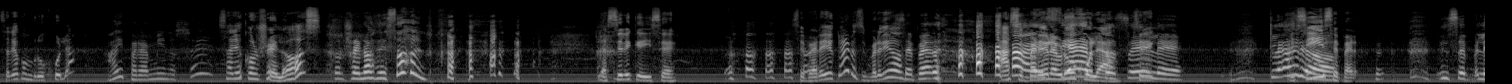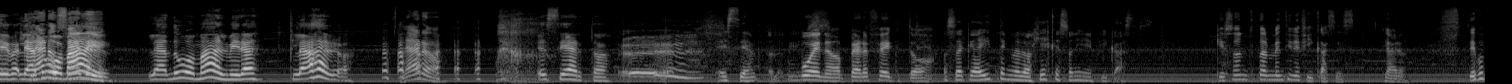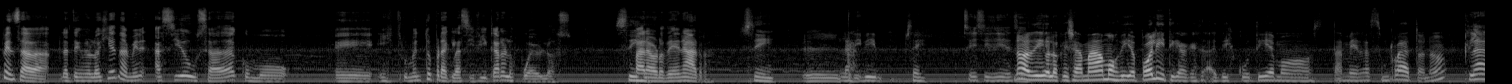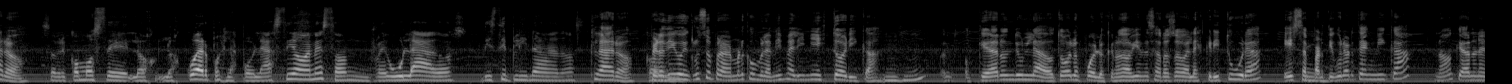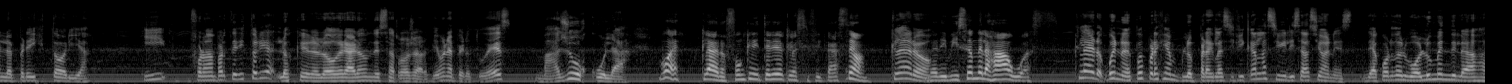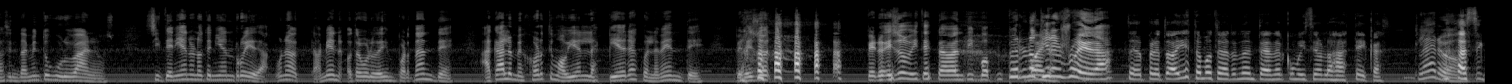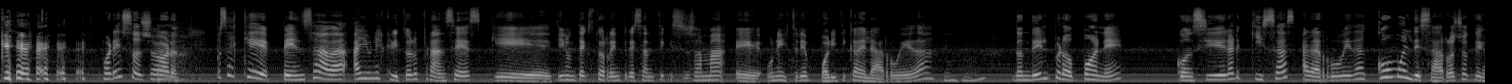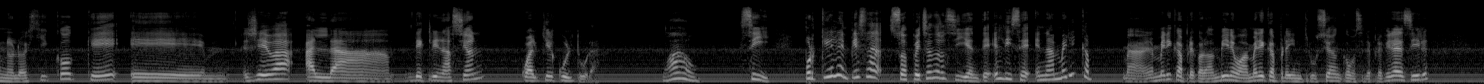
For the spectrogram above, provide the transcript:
¿Salió con brújula? Ay, para mí, no sé. ¿Salió con reloj? ¿Con reloj de sol? La Cele que dice. ¿Se perdió? Claro, se perdió. Se per- Ah, se perdió la Es cierto, brújula. Se-. Claro. sí, se perdió. Le, le Claro, anduvo mal. Cele. Le anduvo mal, mira. Claro. Claro. Es cierto. Es cierto lo que. Bueno, perfecto. O sea que hay tecnologías que son ineficaces. Que son totalmente ineficaces. Claro. Después pensaba, la tecnología también ha sido usada como eh, instrumento para clasificar a los pueblos. Sí. Para ordenar. Sí. el Las vi- sí. Sí, sí, sí. No, digo lo que llamábamos biopolítica, que discutíamos también hace un rato, ¿no? Claro. Sobre cómo se los, los cuerpos, las poblaciones son regulados, disciplinados. Claro, pero digo, incluso para armar como la misma línea histórica, quedaron de un lado todos los pueblos que no habían desarrollado la escritura, esa particular técnica, ¿no? Quedaron en la prehistoria. Y forman parte de la historia los que lo lograron desarrollar, es una pelotudez mayúscula. Bueno, claro, fue un criterio de clasificación, Claro, la división de las aguas. claro. Bueno, después, por ejemplo, para clasificar las civilizaciones, de acuerdo al volumen de los asentamientos urbanos, si tenían o no tenían rueda, una también otra boludez importante. Acá a lo mejor te movían las piedras con la mente, pero ellos, pero ellos, viste, estaban tipo, pero no Bueno. tienen rueda. Pero todavía estamos tratando de entender cómo hicieron los aztecas. Claro. Así que Por eso, George, pues es que pensaba, hay un escritor francés que tiene un texto re interesante que se llama eh, Una historia política de la rueda, donde él propone considerar quizás a la rueda como el desarrollo tecnológico que eh, lleva a la declinación cualquier cultura. wow. Sí, porque él empieza sospechando lo siguiente. Él dice, en América, América precolombina o América preintrusión, como se le prefiera decir,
